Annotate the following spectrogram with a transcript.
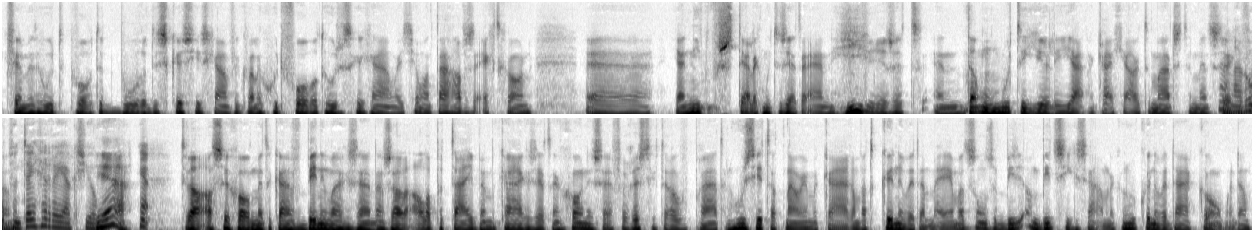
ik vind met hoe het bijvoorbeeld de boerendiscussies gaan, vind ik wel een goed voorbeeld hoe het is gegaan, weet je. Want daar hadden ze echt gewoon eh, ja, niet stellig moeten zetten. En hier is het, en dan moeten jullie, ja, dan krijg je automatisch de mensen Nou, dan zeggen roept van... een tegenreactie op. Ja. Ja. Terwijl als ze gewoon met elkaar in verbinding waren gezet, dan zouden alle partijen bij elkaar gezet en gewoon eens even rustig erover praten. En hoe zit dat nou in elkaar en wat kunnen we daarmee? En wat is onze bi- ambitie gezamenlijk en hoe kunnen we daar komen? Dan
